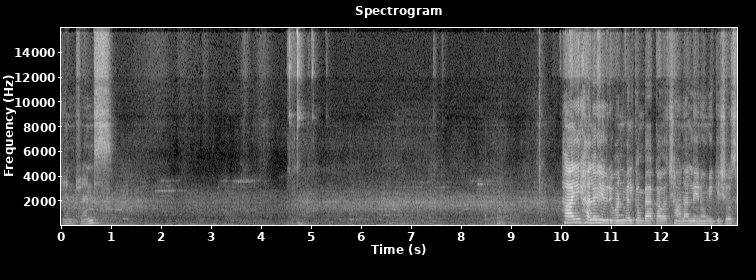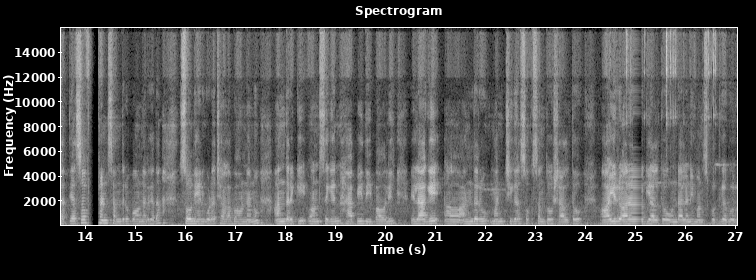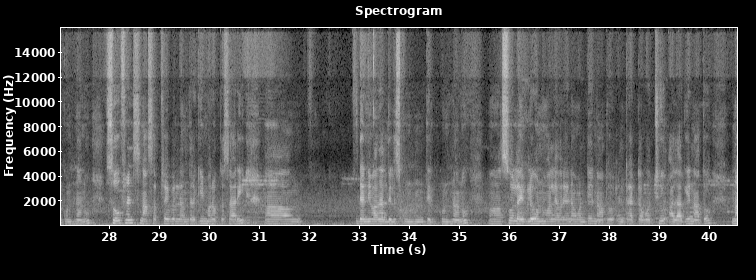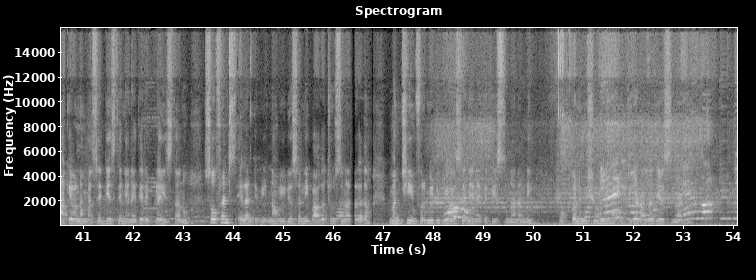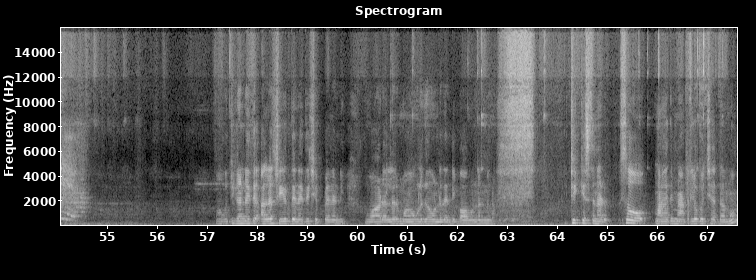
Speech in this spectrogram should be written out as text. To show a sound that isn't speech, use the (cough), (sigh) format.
N friends hi hello everyone. Welcome back our channel. నేను మీ Kishore Satya. So friends అందరూ బాగున్నారు కదా? సో నేను కూడా చాలా బాగున్నాను. అందరికీ వన్స్ అగైన్ హ్యాపీ దీపావళి. ఇలాగే అందరూ మంచిగా సుఖ సంతోషాలతో ఆయుర ఆరోగ్యాలతో ఉండాలని మనస్ఫూర్తిగా కోరుకుంటున్నాను. సో ఫ్రెండ్స్ నా సబ్స్క్రైబర్లందరికీ మరొకసారి ధన్యవాదాలు తెలుసుకుంటు తెలుపుకుంటున్నాను. సో లైవ్లో ఉన్న వాళ్ళు ఎవరైనా ఉంటే నాతో ఇంటరాక్ట్ అవ్వచ్చు. అలాగే నాతో నాకేమన్నా మెసేజ్ చేస్తే నేనైతే రిప్లై ఇస్తాను. సో ఫ్రెండ్స్ ఎలాంటివి నా వీడియోస్ అన్నీ బాగా చూస్తున్నారు కదా? మంచి ఇన్ఫర్మేటివ్ వీడియోసే నేనైతే తీస్తున్నానండి. ఒక్క నిమిషం అన్నీ మా బుద్ధిగాడు అల్లరి చేస్తున్నాడు. మా ఉజ్జిగాన్ని అయితే అల్లరి చేయొద్దని అయితే చెప్పానండి. వాడు అల్లరి మామూలుగా ఉండదండి బాబు నన్ను టిక్కిస్తున్నాడు సో మనమైతే మ్యాటర్లోకి వచ్చేద్దాము.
